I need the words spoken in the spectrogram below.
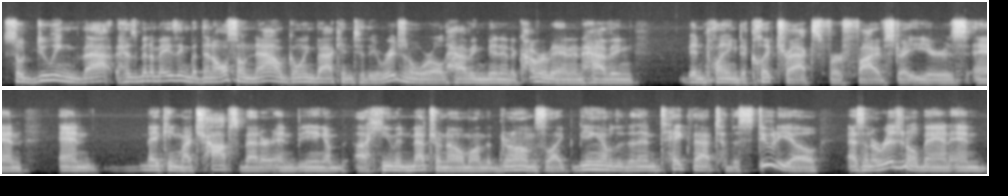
so doing that has been amazing but then also now going back into the original world having been in a cover band and having been playing to click tracks for five straight years and and making my chops better and being a, a human metronome on the drums like being able to then take that to the studio as an original band and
